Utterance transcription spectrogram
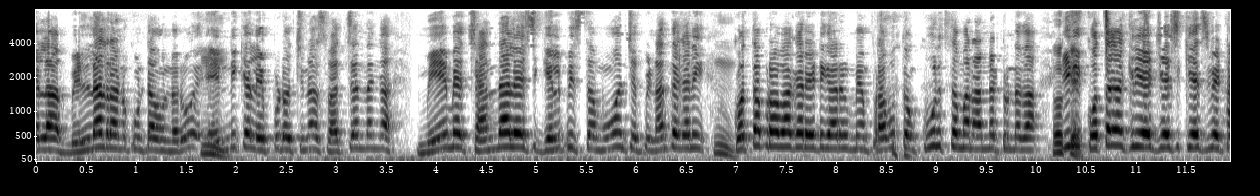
ఇలా బిల్డర్లు అనుకుంటా ఉన్నారు ఎన్నికలు ఎప్పుడు వచ్చినా స్వచ్ఛందంగా మేమే చందాలేసి గెలిపిస్తాము అని చెప్పిండు. అంతేగాని కొత్త ప్రభాకర్ రెడ్డి గారు మేము ప్రభుత్వం కూలుస్తామని అన్నట్టున్నదా. ఇది కొత్తగా క్రియేట్ చేసి కేసు పెట్టే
